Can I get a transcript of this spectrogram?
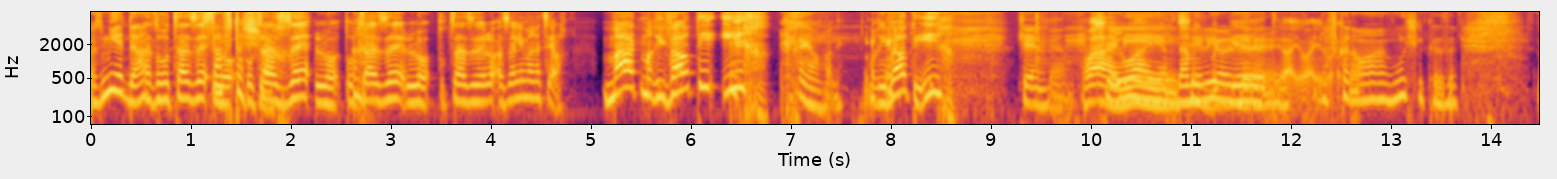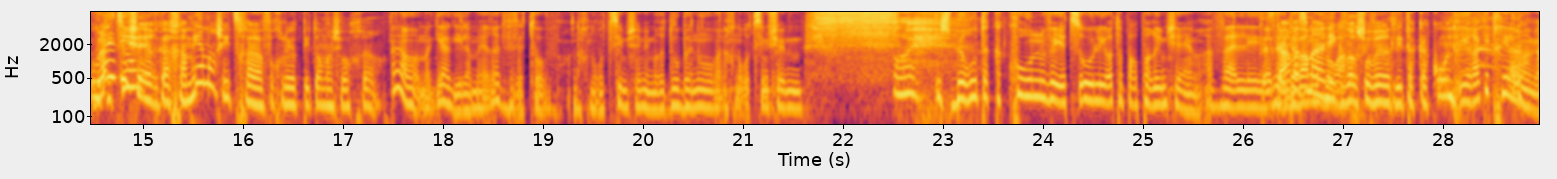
אז מי ידע? את רוצה זה? לא. סבתא את רוצה שלך. זה? לא. את רוצה זה? לא. את רוצה זה? לא. אז אין לי מה להציע לך. מה את מרהיבה אותי? איך. איך היה אמרה לי? מרהיבה אותי? איך. כן. כן. וואי וואי, ילדה מתבגרת. אה, וואי וואי. דווקא נורא מושי כזה. אולי תישאר ככה, מי אמר שהיא צריכה להפוך להיות פתאום משהו אחר? לא, מגיע גיל המרד וזה טוב. אנחנו רוצים שהם ימרדו בנו, ואנחנו רוצים שהם. ישברו את הקקון ויצאו להיות הפרפרים שהם, אבל אה, זה דבר מבורך. כמה זמן אני כבר שוברת לי את הקקון? היא רק התחילה, ממי,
